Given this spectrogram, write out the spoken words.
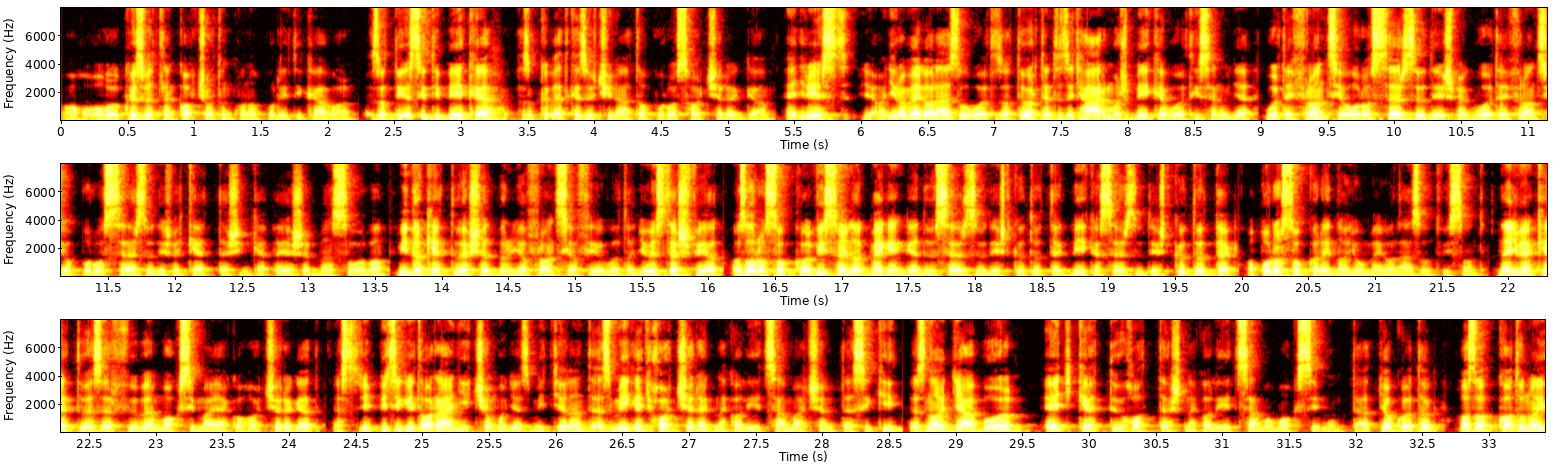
ahol közvetlen kapcsolatunk van a politikával. Ez a Teal City béke, ez a következő csinálta a porosz hadsereggel. Egyrészt ugye, annyira megalázó volt ez a történet, ez egy hármas béke volt, hiszen ugye volt egy francia-orosz szerződés, meg volt egy francia-porosz szerződés, vagy kettes inkább helyesebben szólva. Mind a kettő esetben ugye a francia fél volt a győztes fél. Az oroszokkal viszonylag megengedő szerződést kötöttek, békeszerződést kötöttek, a poroszokkal egy nagyon megalázót viszont. 42 ezer főben maximálják a hadsereget. Ezt ugye picit arányítsam, hogy ez mit jelent. Ez még egy hadseregnek a létszámát sem teszi ki. Ez nagyjából egy-kettő hat testnek a létszáma maximum. Tehát gyakorlatilag az a katonai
